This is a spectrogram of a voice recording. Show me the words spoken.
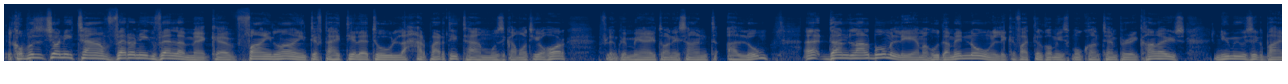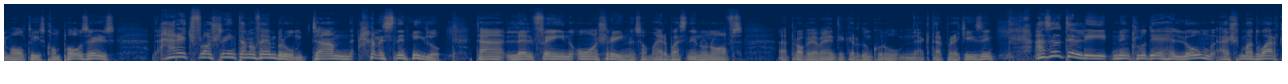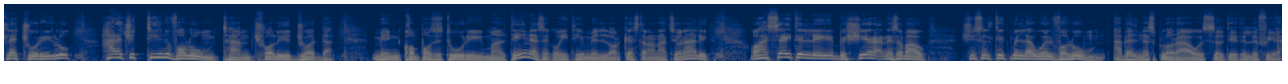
Il-kompożizzjoni ta' Veronique Vellemek Fine Line tiftaħ it-tielet u l-aħħar parti ta' mużika mod ieħor flimkien miegħi Tony Sant għallum. Eh, dan l-album li hemm ħuda minnu li kif għattilkom jismu Contemporary Colors, New Music by Maltese Composers, ħareġ fl-20 ta' Novembru ta' ħames snin ilu ta' l-2020, insomma erba' snin u nofs Eh, probablement ikirdu nkunu aktar preċiżi. Għażilt li ninkludih illum għax madwar tliet xhur ilu ħareġ it-tieni volum ta' xogħlijiet ġodda minn kompożituri Maltin eżekwiti mill-Orkestra Nazzjonali u ħassejt li biex xieraq nisimgħu xi siltiet mill-ewwel volum qabel nesploraw is-siltiet li fih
